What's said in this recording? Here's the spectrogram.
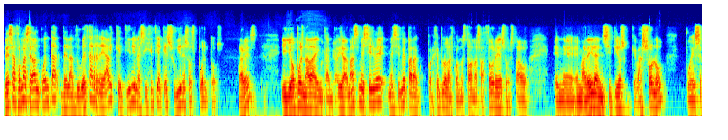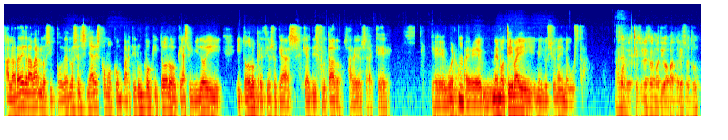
de esa forma se dan cuenta de la dureza real que tiene y la exigencia que es subir esos puertos, ¿sabes? Y yo, pues nada, encantado. Y además me sirve, me sirve para, por ejemplo, las, cuando he estado en las Azores o he estado en, en Madeira, en sitios que vas solo, pues a la hora de grabarlos y poderlos enseñar es como compartir un poquito lo que has vivido y, y todo lo precioso que has, que has disfrutado, ¿sabes? O sea que, que bueno, mm. eh, me motiva y me ilusiona y me gusta. Joder, es que si no estás motivado para hacer eso tú,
